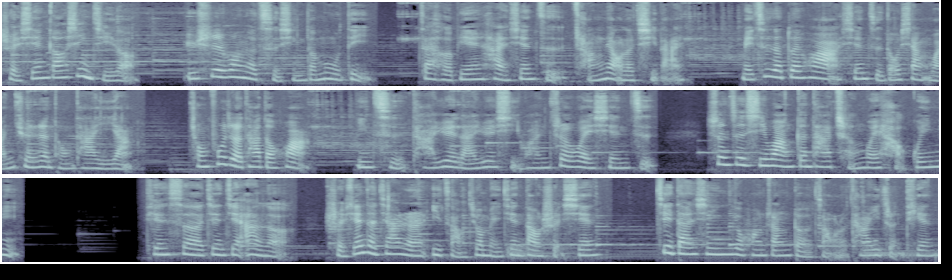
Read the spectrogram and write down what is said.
水仙高兴极了。于是忘了此行的目的，在河边和仙子长聊了起来。每次的对话，仙子都像完全认同他一样，重复着他的话。因此，他越来越喜欢这位仙子，甚至希望跟她成为好闺蜜。天色渐渐暗了。水仙的家人一早就没见到水仙，既担心又慌张地找了她一整天。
